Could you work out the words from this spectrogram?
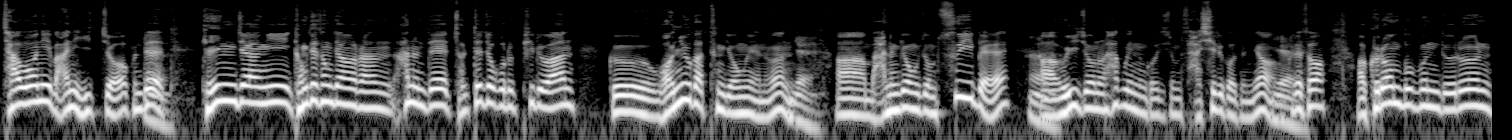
자원이 많이 있죠. 근데 네. 굉장히 경제 성장을 한, 하는데 절대적으로 필요한 그 원유 같은 경우에는 예. 아, 많은 경우 좀 수입에 예. 아, 의존을 하고 있는 것이 좀 사실이거든요. 예. 그래서 아, 그런 부분들은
